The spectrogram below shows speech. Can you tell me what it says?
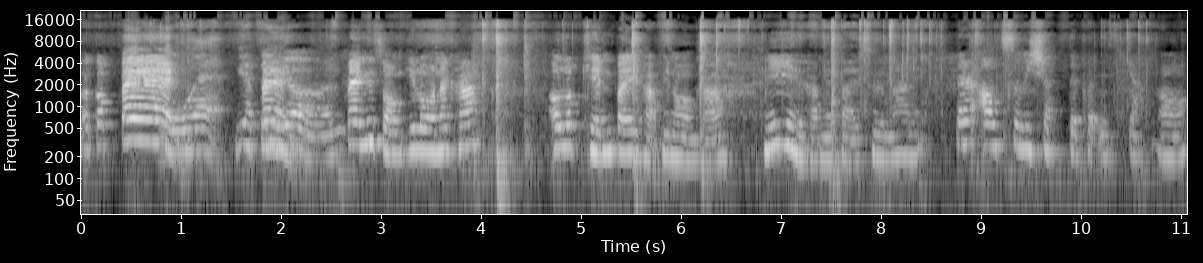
แล้วก็แป้ง Vet แป้ง mjöl. แป้งที่สองกิโลนะคะ เอารถเข็นไปค่ะพี่น้องค่ะ นี่ค่ะแม่สายซื้อมานี่ Det är allt som vi köpte på ICA. Ja.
